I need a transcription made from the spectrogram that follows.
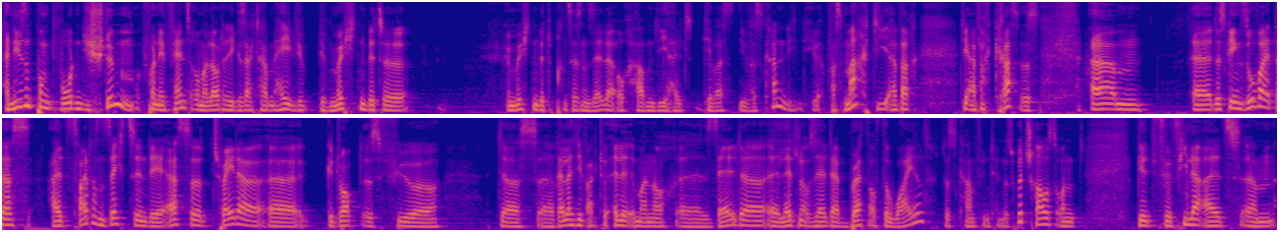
an diesem Punkt wurden die Stimmen von den Fans auch immer lauter, die gesagt haben: hey, wir, wir möchten bitte wir möchten bitte Prinzessin Zelda auch haben, die halt, die was, die was kann, die, die was macht, die einfach, die einfach krass ist. Ähm, äh, das ging so weit, dass als 2016 der erste Trailer äh, gedroppt ist für das äh, relativ aktuelle immer noch äh, Zelda, äh, Legend of Zelda Breath of the Wild. Das kam für Nintendo Switch raus und gilt für viele als ähm,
